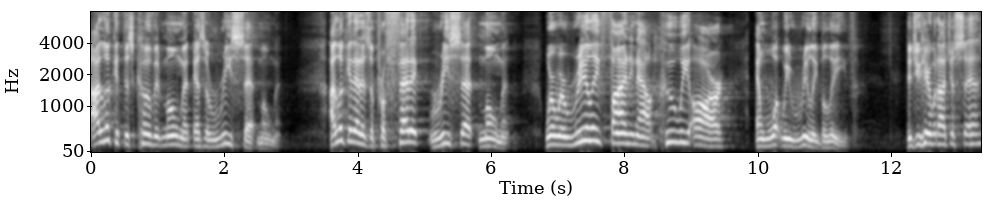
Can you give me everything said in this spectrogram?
I look at this COVID moment as a reset moment. I look at it as a prophetic reset moment where we're really finding out who we are and what we really believe. Did you hear what I just said?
